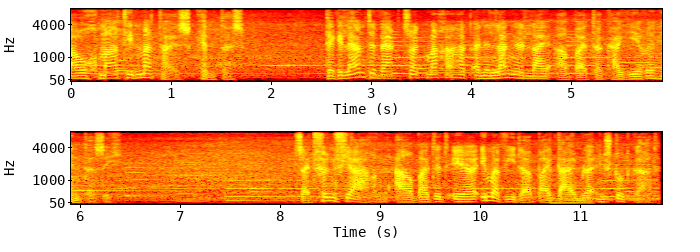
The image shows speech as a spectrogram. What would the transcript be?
Auch Martin Matthijs kennt das. Der gelernte Werkzeugmacher hat eine lange Leiharbeiterkarriere hinter sich. Seit fünf Jahren arbeitet er immer wieder bei Daimler in Stuttgart.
